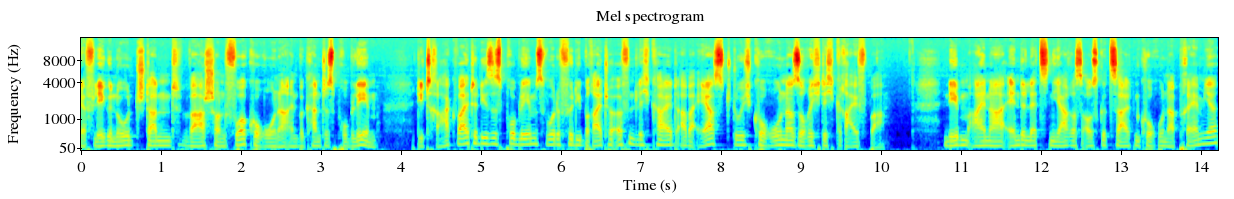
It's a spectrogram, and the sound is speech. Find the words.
Der Pflegenotstand war schon vor Corona ein bekanntes Problem. Die Tragweite dieses Problems wurde für die breite Öffentlichkeit aber erst durch Corona so richtig greifbar. Neben einer Ende letzten Jahres ausgezahlten Corona-Prämie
